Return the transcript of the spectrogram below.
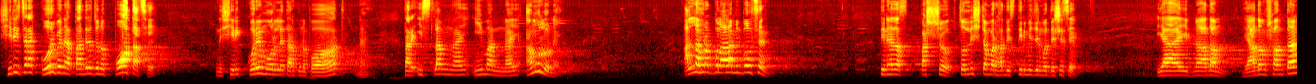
শিরিক যারা করবে না, তাদের জন্য পথ আছে। শিরিক করে মরলে তার কোনো পথ নাই। তার ইসলাম নাই ইমান নাই, আমুলও নাই। আল্লাহ রাব্বুল আলমিন বলছেন তিন হাজার পাঁচশো চল্লিশ নম্বর হাদিস তিরমিজির মধ্যে এসেছে। ইয়া ইবনা আদম, হে আদম সন্তান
